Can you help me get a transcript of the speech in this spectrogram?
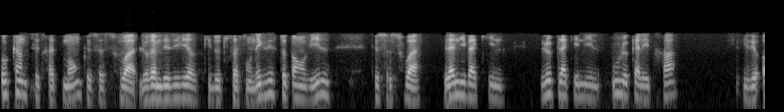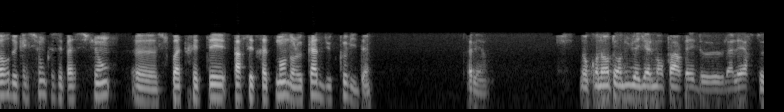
aucun de ces traitements, que ce soit le remdesivir qui de toute façon n'existe pas en ville, que ce soit l'anivaquine, le plaquenil ou le caletra, il est hors de question que ces patients euh, soient traités par ces traitements dans le cadre du Covid. Très bien. Donc on a entendu également parler de l'alerte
